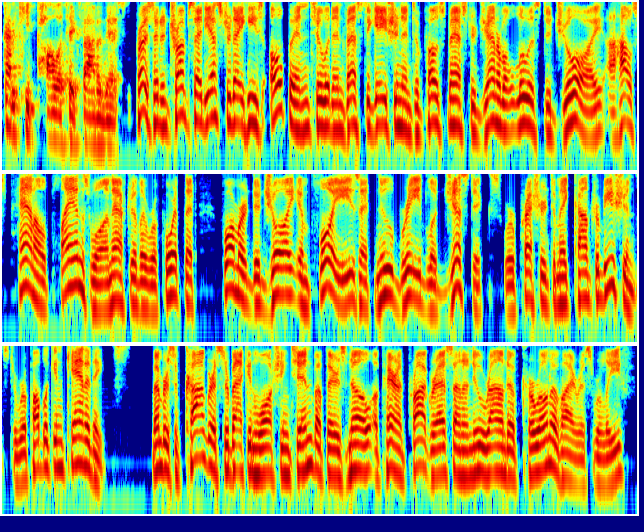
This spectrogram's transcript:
Got to keep politics out of this. President Trump said yesterday he's open to an investigation into Postmaster General Louis DeJoy. A House panel plans one after the report that former DeJoy employees at New Breed Logistics were pressured to make contributions to Republican candidates. Members of Congress are back in Washington, but there's no apparent progress on a new round of coronavirus relief.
